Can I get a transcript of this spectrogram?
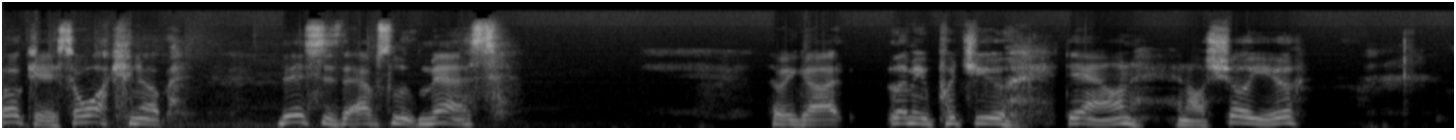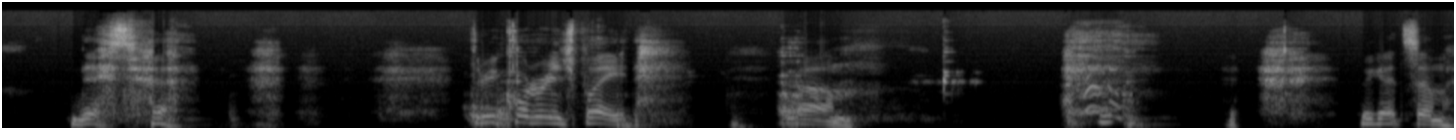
Okay, so walking up, this is the absolute mess that we got. Let me put you down and I'll show you this three quarter inch plate. Um, we got some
